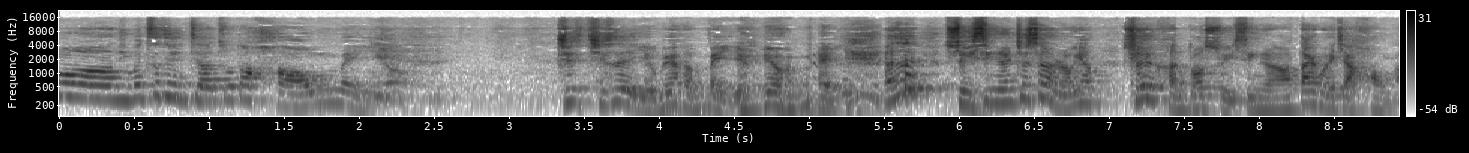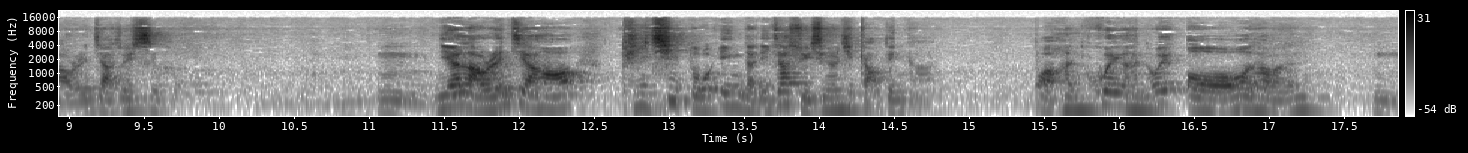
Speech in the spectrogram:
哇，你们这间家做到好美哦！”其实其实有没有很美，有没有很美？但是水星人就是很荣耀，所以很多水星人啊带回家哄老人家最适合。嗯，你的老人家哈脾气多硬的，你叫水星人去搞定他，哇，很会很会哦，他们，嗯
